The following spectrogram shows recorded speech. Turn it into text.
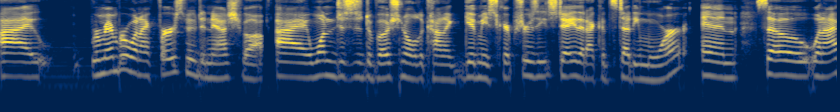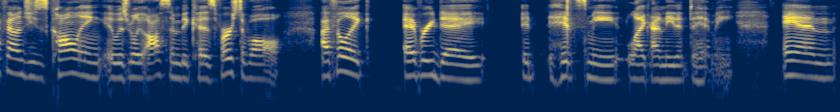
I remember when I first moved to Nashville, I wanted just a devotional to kind of give me scriptures each day that I could study more. And so when I found Jesus Calling, it was really awesome because, first of all, I feel like every day it hits me like I need it to hit me. And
